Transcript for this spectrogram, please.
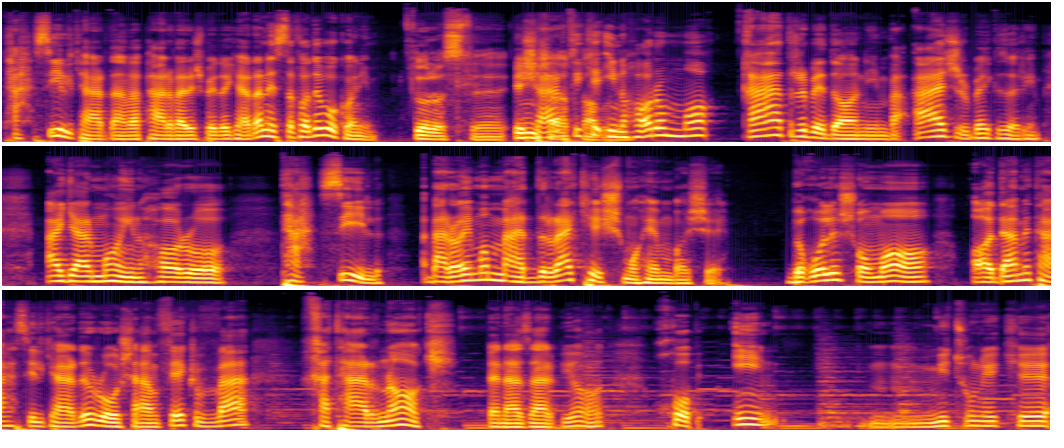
تحصیل کردن و پرورش پیدا کردن استفاده بکنیم درسته به شرطی شرط که. اینها رو ما قدر بدانیم و اجر بگذاریم. اگر ما اینها رو تحصیل برای ما مدرکش مهم باشه. به قول شما آدم تحصیل کرده روشنفکر و خطرناک به نظر بیاد خب این می‌تونه که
